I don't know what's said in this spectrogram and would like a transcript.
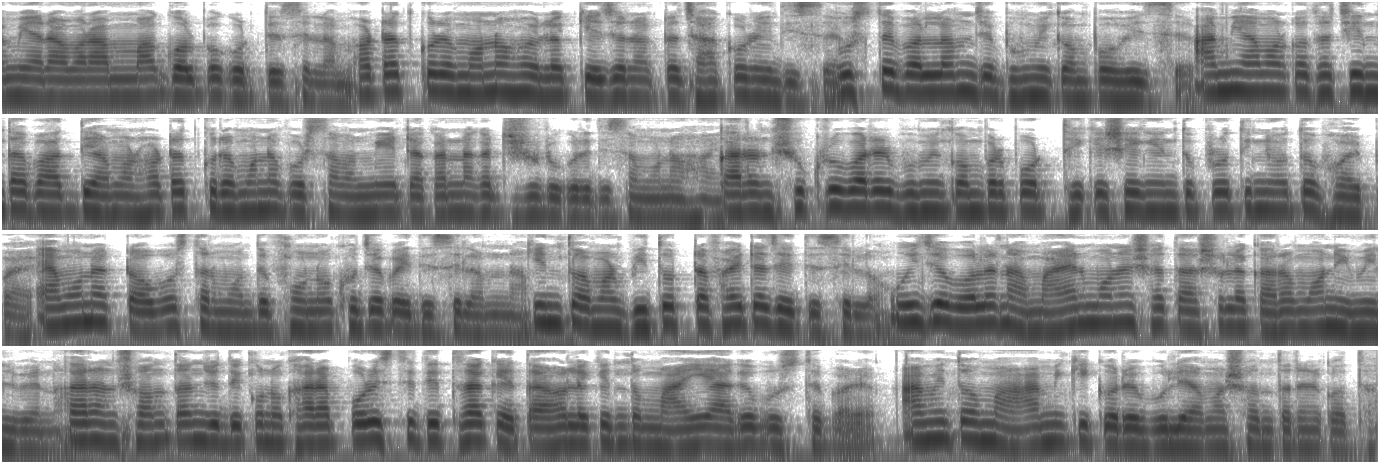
আমি আর আমার আম্মা গল্প করতেছিলাম। হঠাৎ করে মনে হইল কে যেন একটা ঝাঁকুনি দিছে। বুঝতে পারলাম যে ভূমিকম্প হয়েছে। আমি আমার কথা চিন্তা বাদ দিয়ে আমার হঠাৎ করে মনে পড়ছে, আমার মেয়েটা কান্নাকাটি শুরু করে দিছে মনে হয়। কারণ শুক্রবারের ভূমিকম্পের পর থেকে সে কিন্তু প্রতিনিয়ত ভয় পায়। এমন একটা অবস্থার মধ্যে ফোনও খুঁজে পাইতেছিলাম না। কিন্তু আমার ভিতরটা ফাইটা যাইতেছিল। ওই যে বলে না, মায়ের মনের সাথে আসলে কারও মনই মিলবে না। কারণ সন্তান যদি কোনো খারাপ পরিস্থিতি থাকে, তাহলে কিন্তু মাই আগে বুঝতে পারে। আমি তো মা, আমি কি করে বলি আমার সন্তানের কথা?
